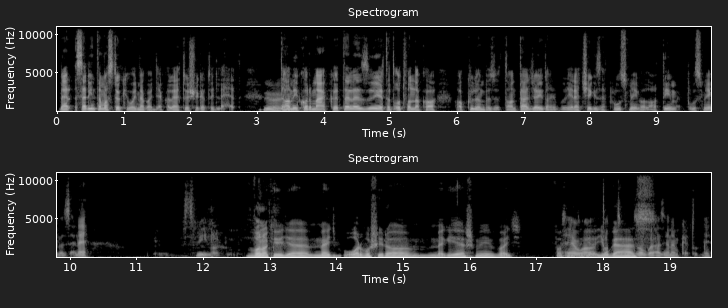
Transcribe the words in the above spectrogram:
Mert szerintem az tök jó, hogy megadják a lehetőséget, hogy lehet. Jaj, De amikor már kötelező, érted, ott vannak a, a különböző tantárgyaid, amiből érettségizel, plusz még a latin, meg plusz még a zene. Ez mi? Van, aki ugye megy orvosira, meg ilyesmi, vagy faszom Jó, tudja, ott jogász, Zongorázni nem kell tudni.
